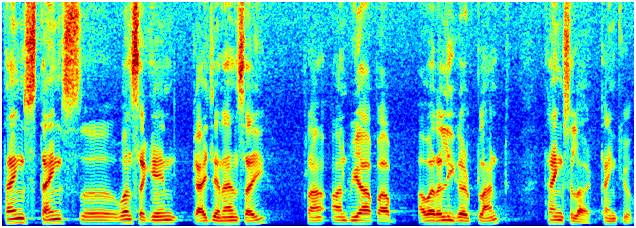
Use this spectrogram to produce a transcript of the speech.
Thanks, thanks uh, once again, Kaizen Hansei, on behalf of our Aligarh plant. Thanks a lot. Thank you.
